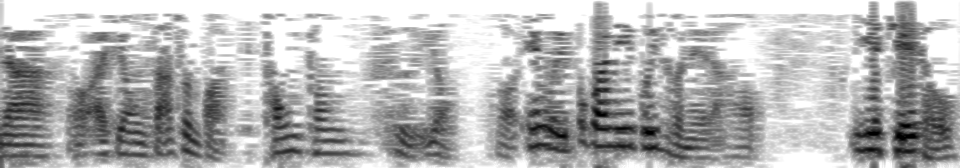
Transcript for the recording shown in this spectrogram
啦，哦，还是用三寸半，通通适用哦。因为不管你几寸的啦，吼，你的接头，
